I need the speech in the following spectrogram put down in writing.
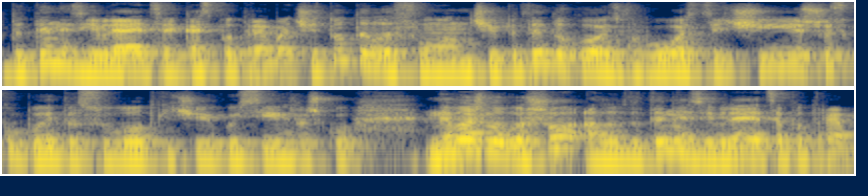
в дитини з'являється якась потреба, чи то телефон, чи піти до когось в гості, чи щось купити, солодке, чи якусь іграшку. Неважливо що, але в дитини з'являється потреба.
